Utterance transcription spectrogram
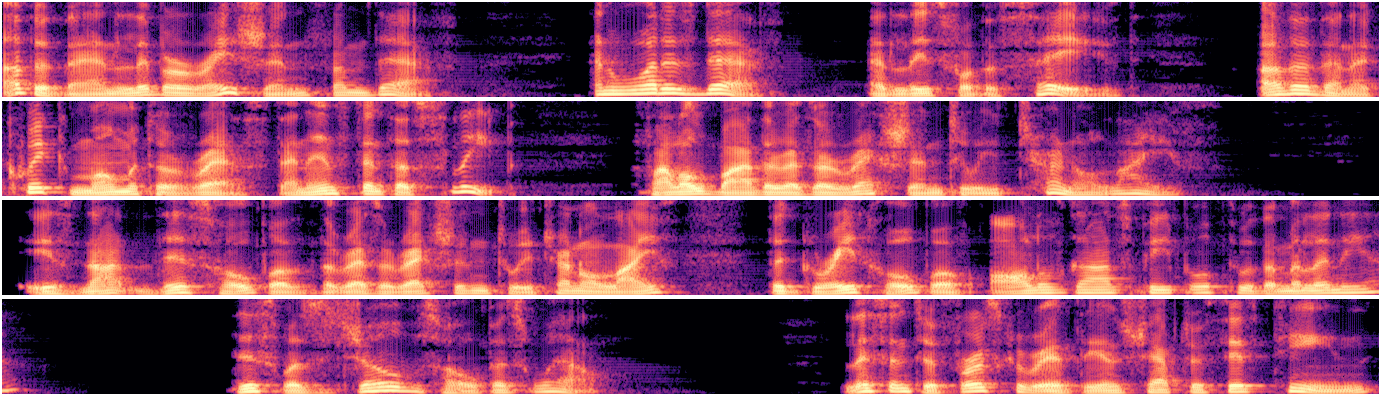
other than liberation from death? And what is death, at least for the saved? Other than a quick moment of rest, an instant of sleep, followed by the resurrection to eternal life. Is not this hope of the resurrection to eternal life the great hope of all of God's people through the millennia? This was Job's hope as well. Listen to 1 Corinthians chapter 15,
